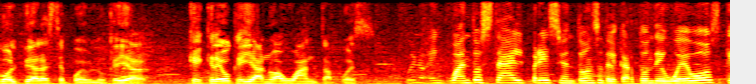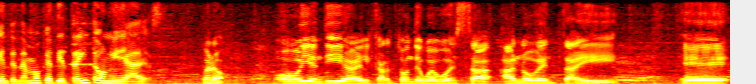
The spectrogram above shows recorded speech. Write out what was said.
golpear a este pueblo, que, ya, que creo que ya no aguanta pues. Bueno, ¿en cuánto está el precio entonces del cartón de huevos que entendemos que tiene 30 unidades? Bueno, hoy en día el cartón de huevos está a 90 y... Eh,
